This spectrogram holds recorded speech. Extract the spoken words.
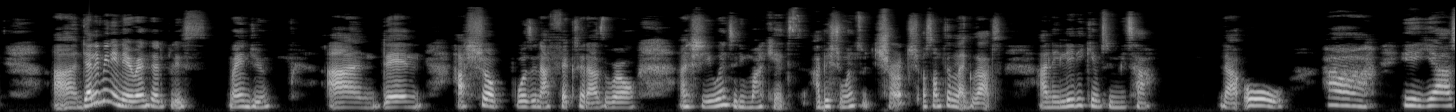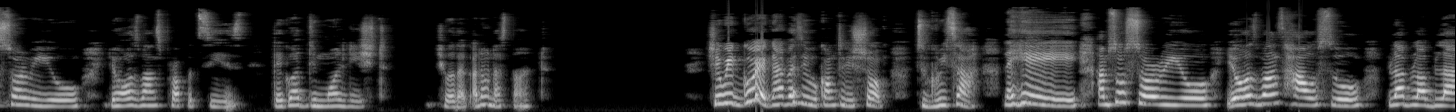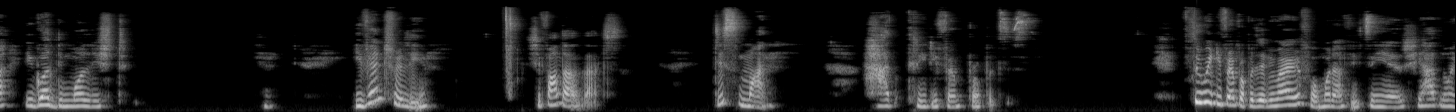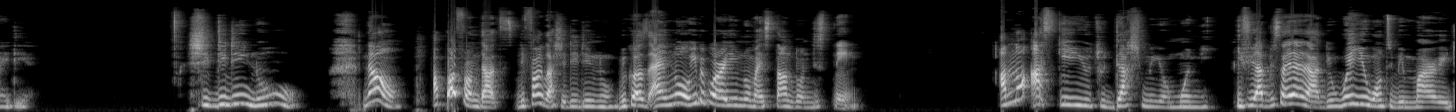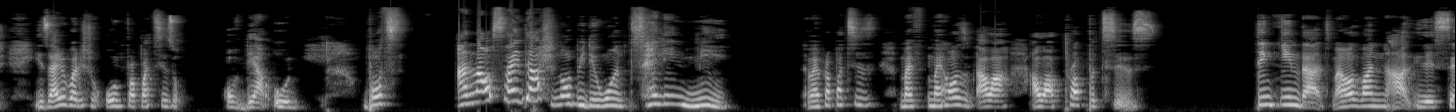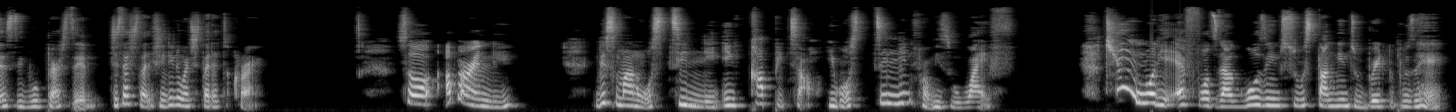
And they're living in a rented place, mind you. And then her shop wasn't affected as well. And she went to the market. I bet she went to church or something like that. And a lady came to meet her. That, oh, ah, hey, yeah, sorry, yo, your husband's properties, they got demolished. She was like, I don't understand. She will go again, person will come to the shop to greet her. Like, hey, I'm so sorry, yo. Your husband's house, so blah, blah, blah. He got demolished. Eventually, she found out that this man had three different properties. Three different properties. They've been married for more than 15 years. She had no idea. She didn't know. Now, apart from that, the fact that she didn't know, because I know you people already know my stand on this thing. I'm not asking you to dash me your money. If you have decided that the way you want to be married is everybody should own properties of their own. But an outsider should not be the one telling me my properties, my, my husband, our, our properties. Thinking that my husband is a sensible person. She said she didn't know when she started to cry. So apparently, this man was stealing in capital. He was stealing from his wife. Do you know the effort that goes into standing to braid people's hair?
